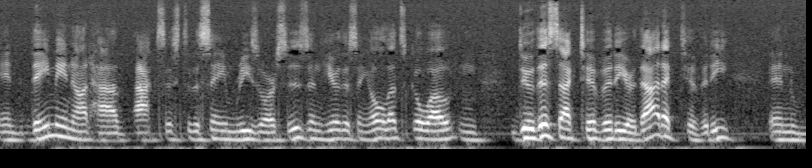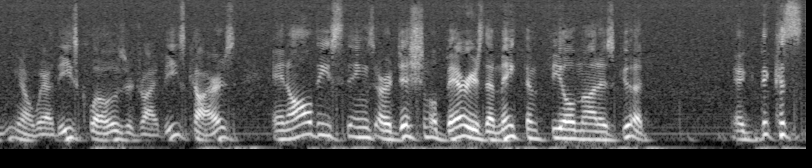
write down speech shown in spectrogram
and they may not have access to the same resources. And here they're saying, "Oh, let's go out and do this activity or that activity, and you know, wear these clothes or drive these cars." And all these things are additional barriers that make them feel not as good. Because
